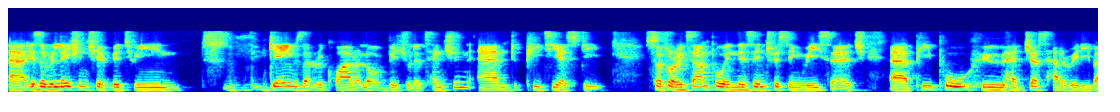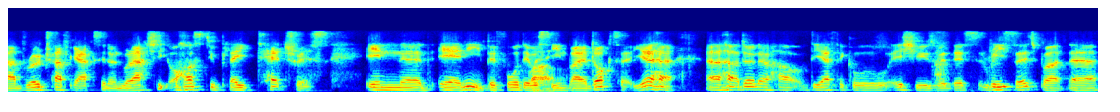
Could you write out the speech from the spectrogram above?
uh, is a relationship between games that require a lot of visual attention and PTSD. So, for example, in this interesting research, uh, people who had just had a really bad road traffic accident were actually asked to play Tetris in uh, A&E before they wow. were seen by a doctor. Yeah, uh, I don't know how the ethical issues with this research, but uh,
